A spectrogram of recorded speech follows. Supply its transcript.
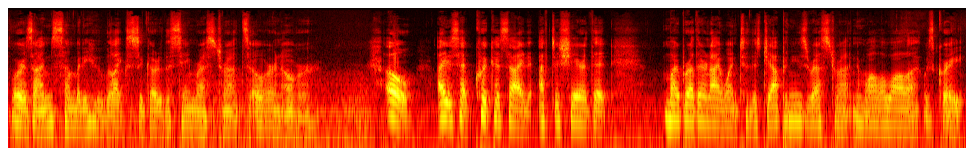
whereas I'm somebody who likes to go to the same restaurants over and over. Oh, I just have quick aside. I have to share that my brother and I went to this Japanese restaurant in Walla Walla. It was great,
